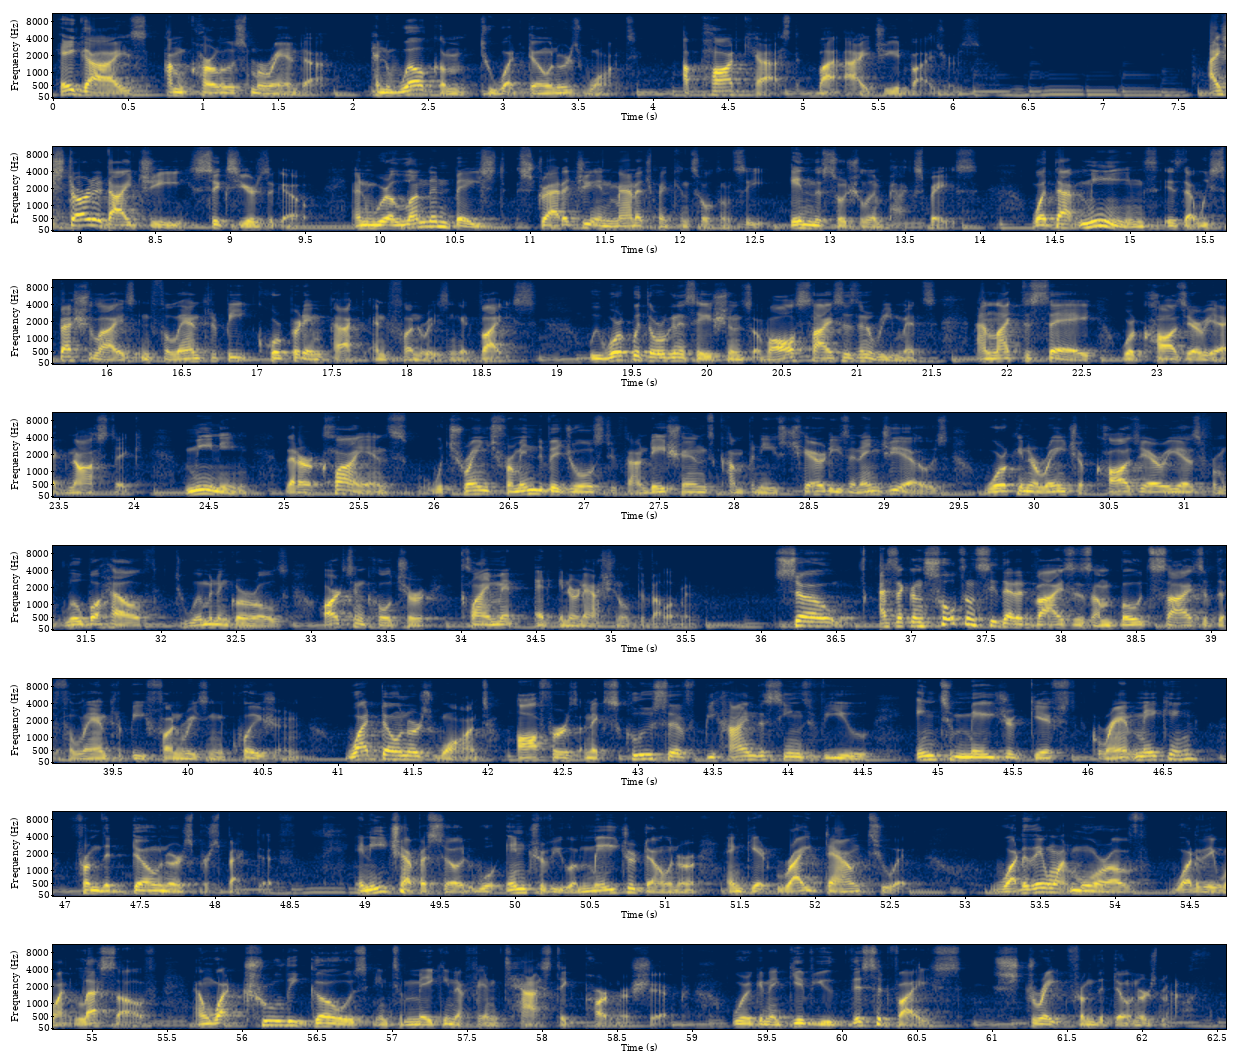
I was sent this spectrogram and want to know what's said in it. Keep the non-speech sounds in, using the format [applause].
Hey guys, I'm Carlos Miranda, and welcome to What Donors Want, a podcast by IG Advisors. I started IG six years ago, and we're a London based strategy and management consultancy in the social impact space. What that means is that we specialize in philanthropy, corporate impact, and fundraising advice. We work with organizations of all sizes and remits, and like to say, we're cause area agnostic, meaning that our clients, which range from individuals to foundations, companies, charities, and NGOs, work in a range of cause areas from global health to women and girls, arts and culture, climate, and international development. So, as a consultancy that advises on both sides of the philanthropy fundraising equation, What Donors Want offers an exclusive behind the scenes view into major gifts grant making from the donor's perspective. In each episode, we'll interview a major donor and get right down to it. What do they want more of? What do they want less of? And what truly goes into making a fantastic partnership? We're going to give you this advice straight from the donor's mouth.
